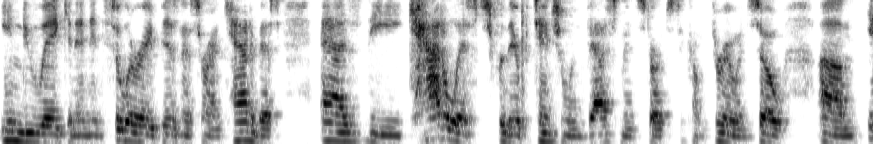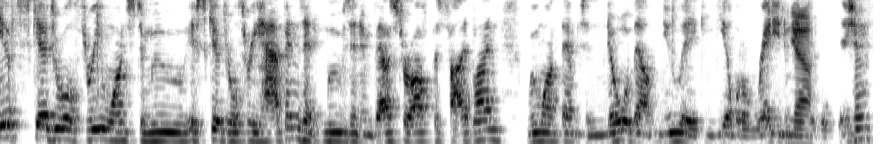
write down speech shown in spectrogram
in NewLake and an ancillary business around cannabis as the catalysts for their potential investment starts to come through. And so um, if Schedule 3 wants to move, if Schedule 3 happens and it moves an investor off the sideline, we want them to know about NewLake and be able to ready to Yeah. make a decision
